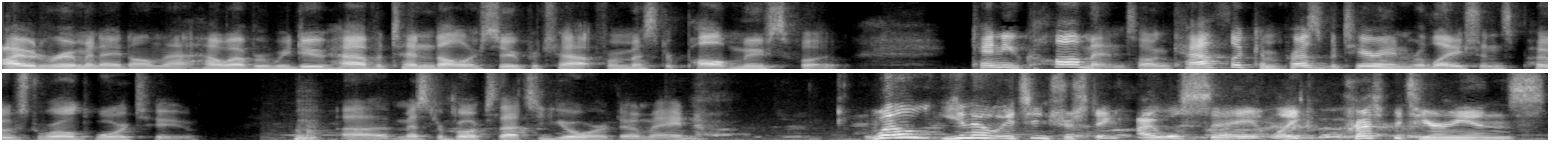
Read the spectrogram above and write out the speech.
I, would ruminate on that. However, we do have a $10 super chat from Mr. Paul Moosefoot. Can you comment on Catholic and Presbyterian relations post World War II? Uh, Mr. Brooks, that's your domain. Well, you know, it's interesting. I will say, like, Presbyterians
